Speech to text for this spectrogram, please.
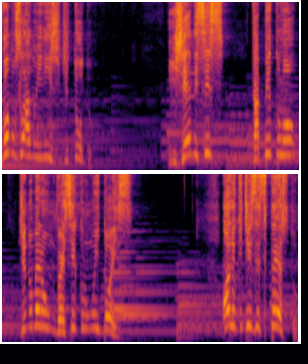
vamos lá no início de tudo. Em Gênesis, capítulo de número 1, versículo 1 e 2. Olha o que diz esse texto.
